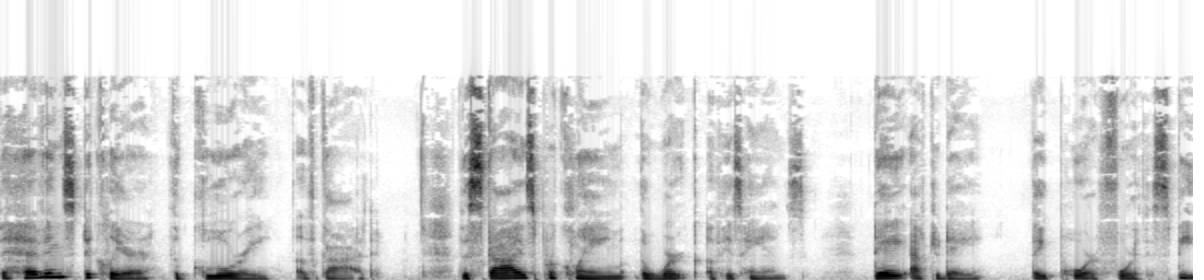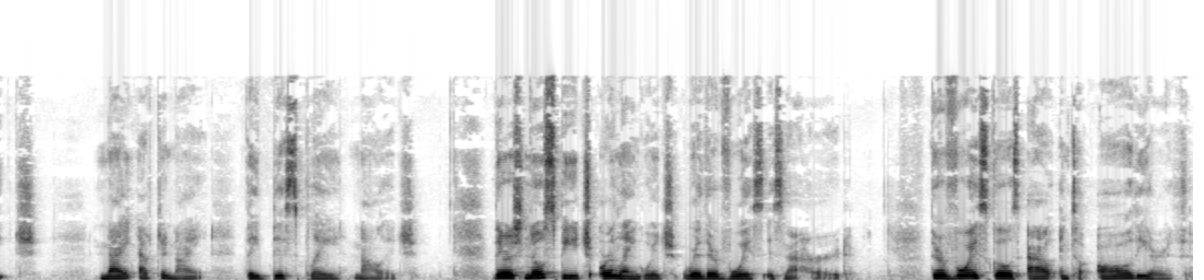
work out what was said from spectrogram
The heavens declare the glory of God. The skies proclaim the work of his hands. Day after day, they pour forth speech. Night after night, they display knowledge. There is no speech or language where their voice is not heard. Their voice goes out into all the earth,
